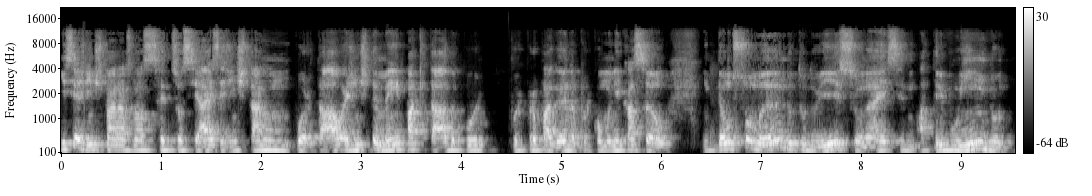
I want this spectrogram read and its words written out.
E se a gente está nas nossas redes sociais, se a gente está num portal, a gente também é impactado por, por propaganda, por comunicação. Então, somando tudo isso, né, esse, atribuindo,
